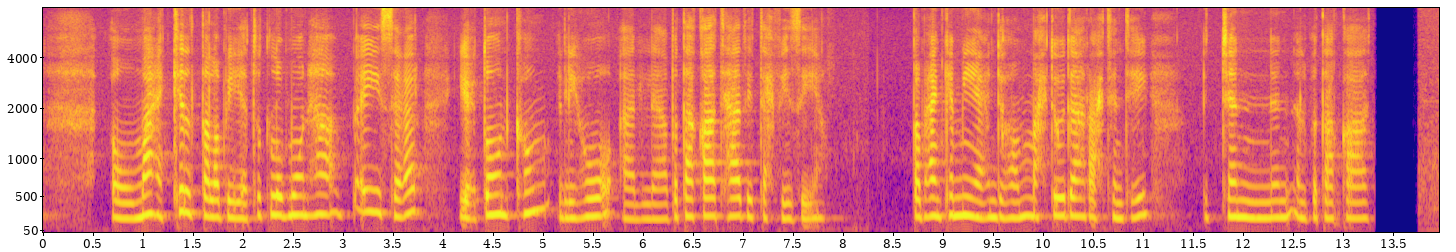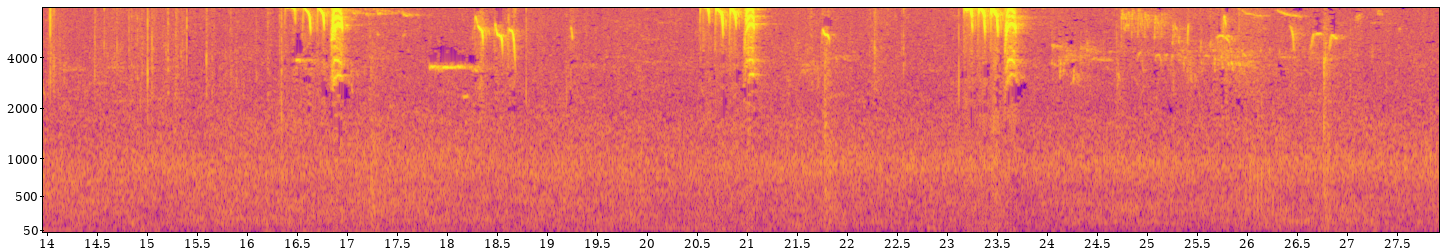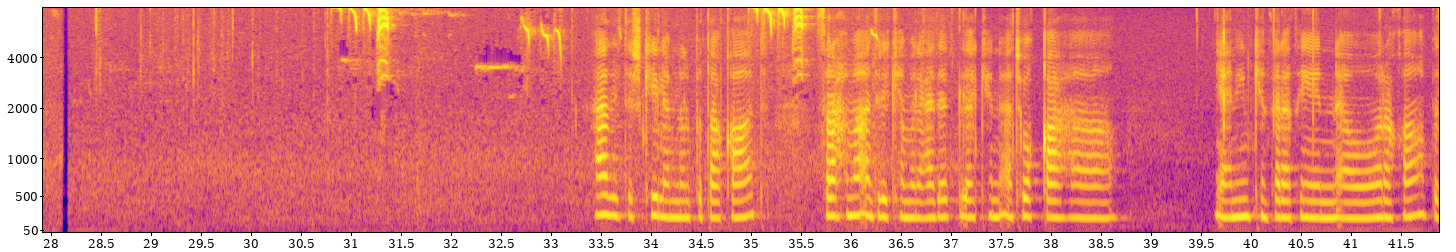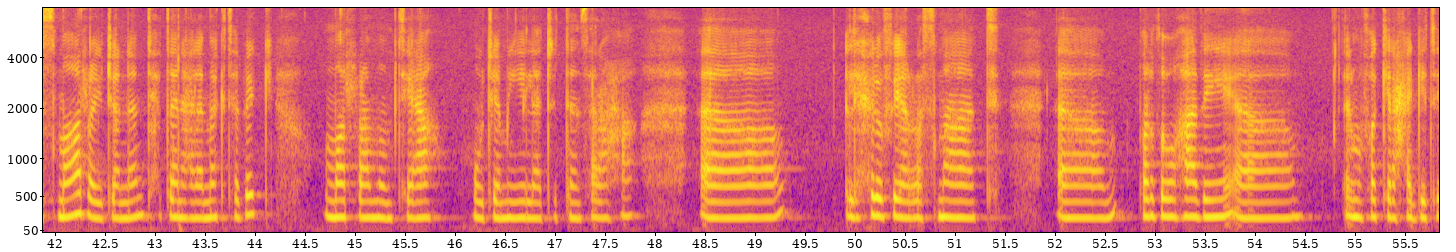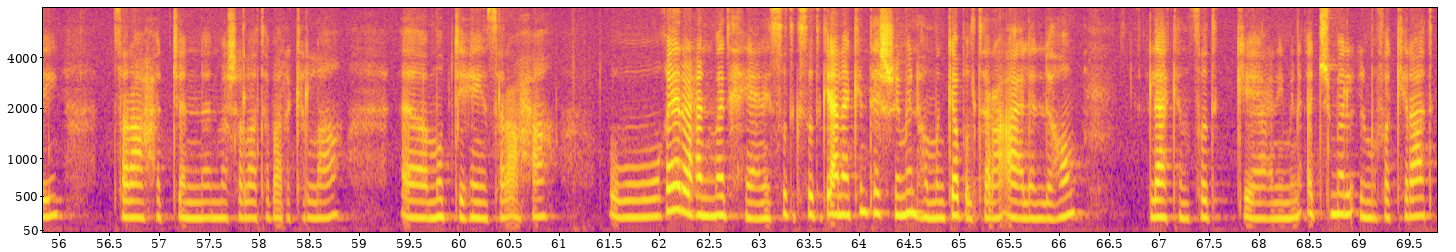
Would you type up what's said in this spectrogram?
ومع كل طلبية تطلبونها بأي سعر يعطونكم اللي هو البطاقات هذه التحفيزية. طبعا كمية عندهم محدودة راح تنتهي تجنن البطاقات. هذه تشكيلة من البطاقات. صراحة ما أدري كم العدد لكن أتوقع يعني يمكن ثلاثين ورقة. بس مرة يجنن تحطين على مكتبك ومرة ممتعة وجميلة جدا صراحة. آه الحلو فيها الرسمات. آه برضو هذه آه المفكرة حقتي. صراحة تجنن ما شاء الله تبارك الله. آه مبدعين صراحة. وغير عن مدح يعني صدق صدق أنا كنت أشتري منهم من قبل ترى أعلن لهم لكن صدق يعني من أجمل المفكرات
